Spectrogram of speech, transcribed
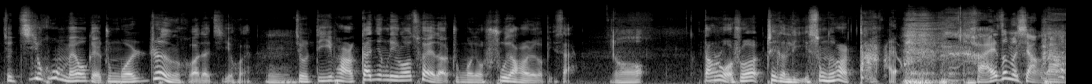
就几乎没有给中国任何的机会。嗯，就是第一盘干净利落脆的，中国就输掉了这个比赛。哦，当时我说这个礼送的有点大呀，还这么想呢？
